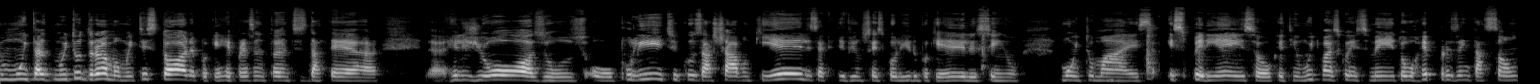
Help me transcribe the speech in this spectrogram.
muita, muito drama, muita história, porque representantes da terra eh, religiosos ou políticos achavam que eles é que deviam ser escolhidos porque eles tinham muito mais experiência ou que tinham muito mais conhecimento ou representação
